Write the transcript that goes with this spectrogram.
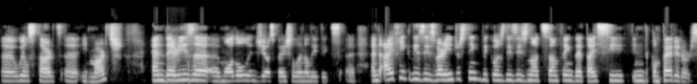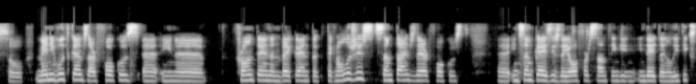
uh, will start uh, in March. And there is a, a model in geospatial analytics. Uh, and I think this is very interesting because this is not something that I see in the competitors. So many bootcamps are focused uh, in uh, front end and back end technologies. Sometimes they are focused uh, in some cases, they offer something in, in data analytics,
